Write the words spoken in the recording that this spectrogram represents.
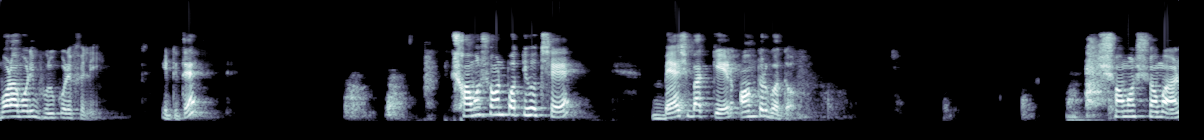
বরাবরই ভুল করে ফেলি এটিতে। সমসমান পদটি হচ্ছে ব্যাস বাক্যের অন্তর্গত সমসমান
